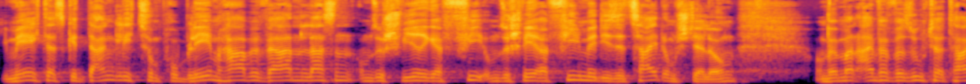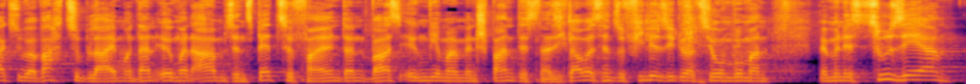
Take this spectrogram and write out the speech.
Je mehr ich das gedanklich zum Problem habe werden lassen, umso schwieriger, viel, umso schwerer fiel mir diese Zeitumstellung. Und wenn man einfach versucht hat, tagsüber wach zu bleiben und dann irgendwann abends ins Bett zu fallen, dann war es irgendwie immer am entspanntesten. Also ich glaube, es sind so viele Situationen, wo man, wenn man es zu sehr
